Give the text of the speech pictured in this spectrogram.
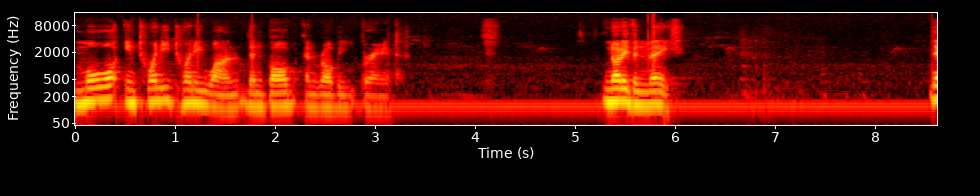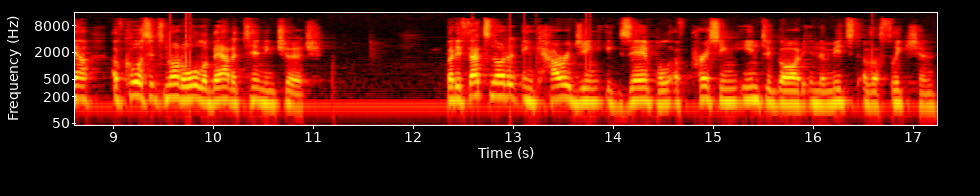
more in 2021 than Bob and Robbie Brand. Not even me. Now, of course, it's not all about attending church. But if that's not an encouraging example of pressing into God in the midst of affliction,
